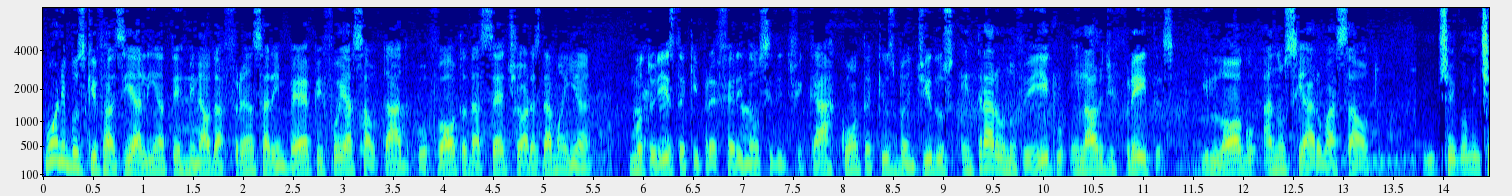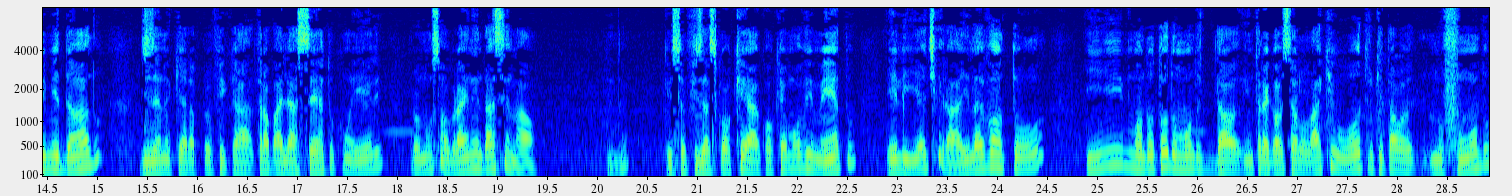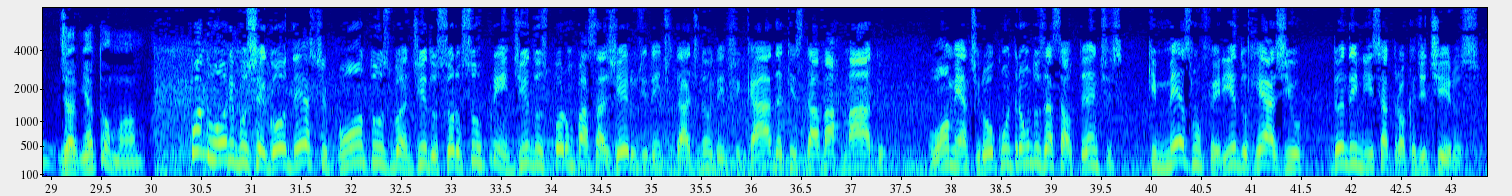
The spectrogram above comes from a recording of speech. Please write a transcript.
O ônibus que fazia a linha terminal da França Arembepe foi assaltado por volta das 7 horas da manhã. O motorista, que prefere não se identificar, conta que os bandidos entraram no veículo em Lauro de Freitas e logo anunciaram o assalto. Chegou me intimidando, dizendo que era para eu ficar, trabalhar certo com ele para não sobrar e nem dar sinal. Entendeu? Porque se eu fizesse qualquer, qualquer movimento, ele ia atirar. E levantou e mandou todo mundo dar, entregar o celular, que o outro que estava no fundo já vinha tomando. Quando o ônibus chegou neste ponto, os bandidos foram surpreendidos por um passageiro de identidade não identificada que estava armado. O homem atirou contra um dos assaltantes, que, mesmo ferido, reagiu dando início à troca de tiros.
